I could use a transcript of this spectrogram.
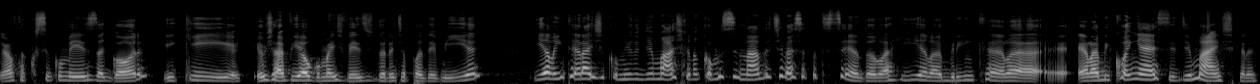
ela tá com cinco meses agora, e que eu já vi algumas vezes durante a pandemia, e ela interage comigo de máscara como se nada tivesse acontecendo. Ela ri, ela brinca, ela, ela me conhece de máscara.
